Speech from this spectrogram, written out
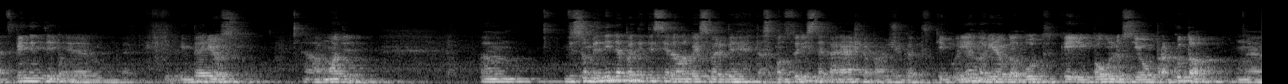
atspindinti e, imperijos a, modelį. Um, visuomeninė padėtis yra labai svarbi. Ta sponsoristė, ką reiškia, pavyzdžiui, kad kai kurie norėjo galbūt, kai Paulius jau prakuto, e,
